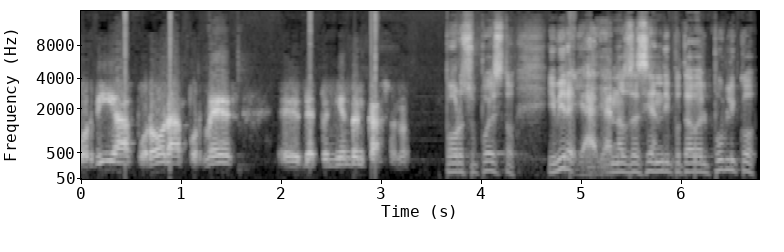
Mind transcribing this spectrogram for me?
por día, por hora, por mes, eh, dependiendo del caso, ¿no? Por supuesto. Y mire, ya, ya nos decían, diputado del público,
